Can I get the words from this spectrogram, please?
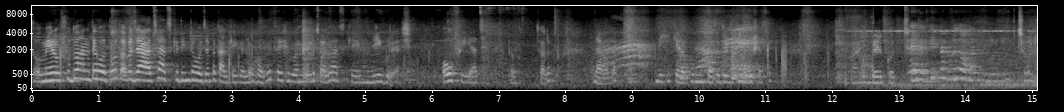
তো মেয়ের ওষুধও আনতে হতো তবে যা আছে আজকে দিনটা হয়ে যাবে কালকে গেলেও হবে। তাই সুবন বলল চলো আজকে এখান দিয়েই ঘুরে আসি। ও ফ্রি আছে তো চলো। যাওয়া যাক দেখি কীরকম কত দূর কি বসেছে গাড়ি বের করছে। চলো।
